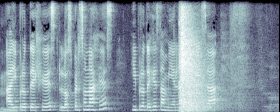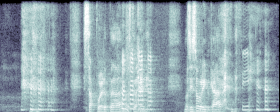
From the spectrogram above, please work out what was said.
mm. ahí proteges los personajes y proteges también la premisa. Esa puerta nos, trae, nos hizo brincar. Sí.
